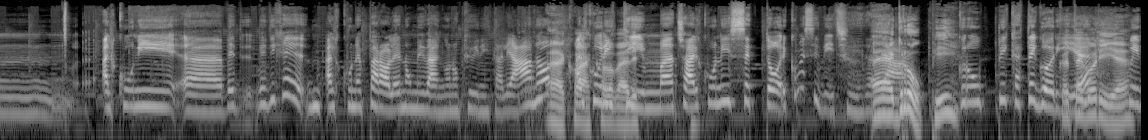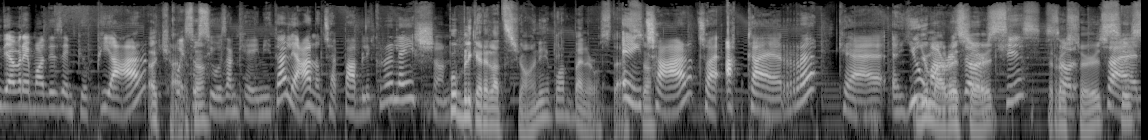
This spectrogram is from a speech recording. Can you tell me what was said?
alcuni. eh, vedi, vedi che alcune parole non mi vengono più in italiano. Ecco, alcuni ecco, lo vedi. team, cioè alcuni settori. Come si dice in italiano? Eh, gruppi? Gruppi, categorie. Categorie? Quindi avremo ad esempio PR, Eh, certo. questo si usa anche in italiano, cioè Public Relation. Pubbliche relazioni, va bene lo stesso. HR, cioè HR, che è eh, Human, Human Resources, so- Resources. cioè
